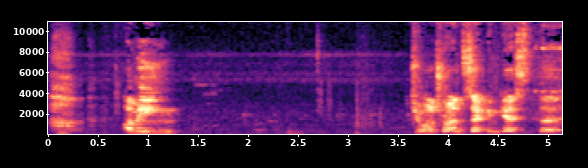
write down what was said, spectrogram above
I mean, do you want to try and second guess the?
